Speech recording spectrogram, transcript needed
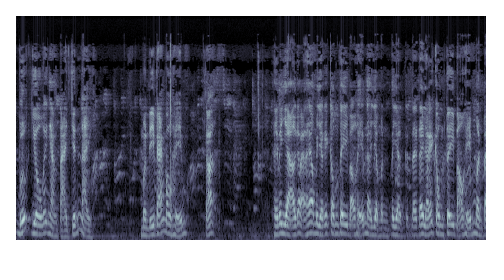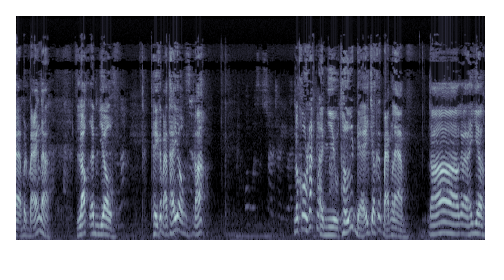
bước vô cái ngành tài chính này. Mình đi bán bảo hiểm. Đó. Thì bây giờ các bạn thấy không? Bây giờ cái công ty bảo hiểm nào giờ mình bây giờ đây, đây là cái công ty bảo hiểm mình mình bán nè. Log in vô. Thì các bạn thấy không? Đó. Nó có rất là nhiều thứ để cho các bạn làm. Đó các bạn thấy chưa?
